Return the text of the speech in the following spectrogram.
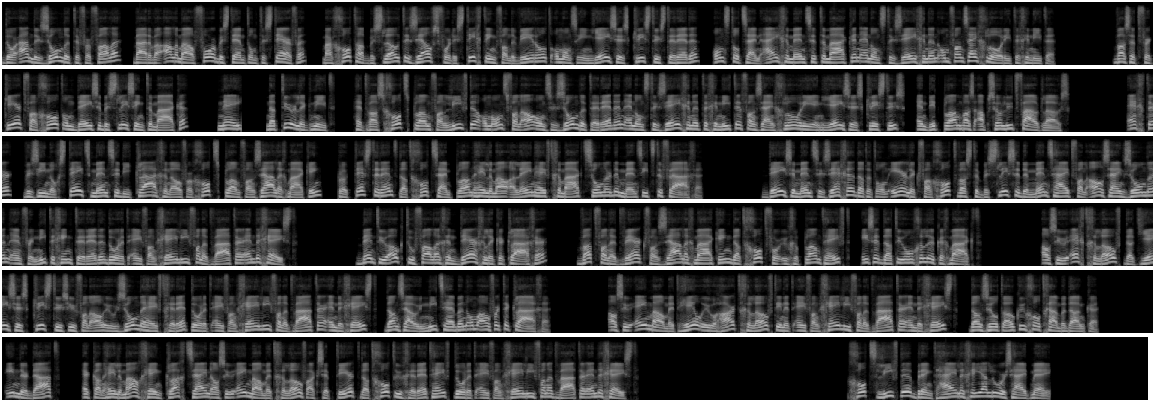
Door aan de zonde te vervallen, waren we allemaal voorbestemd om te sterven, maar God had besloten zelfs voor de stichting van de wereld om ons in Jezus Christus te redden, ons tot Zijn eigen mensen te maken en ons te zegenen om van Zijn glorie te genieten. Was het verkeerd van God om deze beslissing te maken? Nee, natuurlijk niet. Het was Gods plan van liefde om ons van al onze zonden te redden en ons te zegenen te genieten van Zijn glorie in Jezus Christus, en dit plan was absoluut foutloos. Echter, we zien nog steeds mensen die klagen over Gods plan van zaligmaking, protesterend dat God zijn plan helemaal alleen heeft gemaakt zonder de mens iets te vragen. Deze mensen zeggen dat het oneerlijk van God was te beslissen de mensheid van al zijn zonden en vernietiging te redden door het evangelie van het water en de geest. Bent u ook toevallig een dergelijke klager? Wat van het werk van zaligmaking dat God voor u gepland heeft, is het dat u ongelukkig maakt? Als u echt gelooft dat Jezus Christus u van al uw zonden heeft gered door het evangelie van het water en de geest, dan zou u niets hebben om over te klagen. Als u eenmaal met heel uw hart gelooft in het evangelie van het water en de geest, dan zult ook u God gaan bedanken. Inderdaad, er kan helemaal geen klacht zijn als u eenmaal met geloof accepteert dat God u gered heeft door het evangelie van het water en de geest. Gods liefde brengt heilige jaloersheid mee.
